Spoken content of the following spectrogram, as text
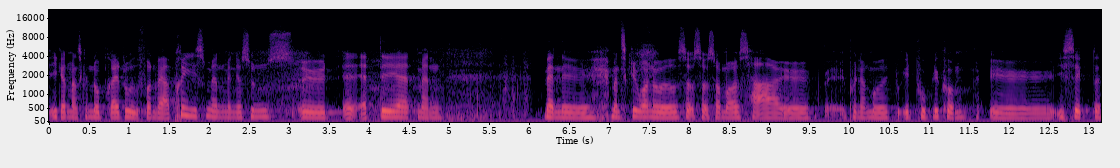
ikke at man skal nå bredt ud for enhver pris, men, men jeg synes, øh, at det, at man man, øh, man skriver noget, så, så, som også har øh, på en eller anden måde et, et publikum øh, i sigte.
